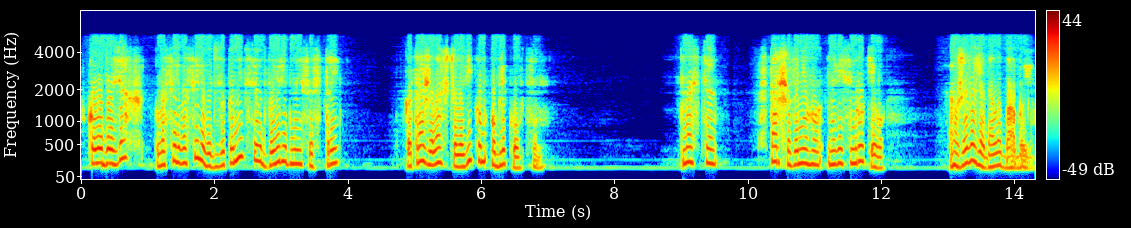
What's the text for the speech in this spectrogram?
В колодязях Василь Васильович зупинився у двоюрідної сестри, котра жила з чоловіком обліковцем. Настя старша за нього на вісім років, а вже виглядала бабою.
